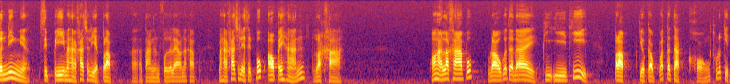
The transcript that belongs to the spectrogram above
e a r n i n g เนี่ย10ปีมาหาค่าเฉลี่ยปรับอ่าอัตราเงินเฟ้อแล้วนะครับ มาหาค่าเฉลี่ยเสร็จปุ๊บเอาไปหารราคา พอหารราคาปุ๊บเราก็จะได้ PE ที่ปรับเกี่ยวกับวัตจักรของธุรกิจ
